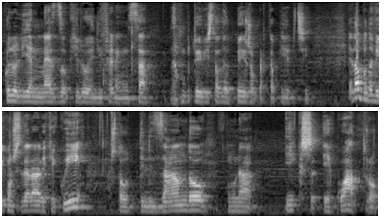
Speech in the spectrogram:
quello lì è mezzo chilo di differenza da un punto di vista del peso per capirci. E dopo devi considerare che qui sto utilizzando una X4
